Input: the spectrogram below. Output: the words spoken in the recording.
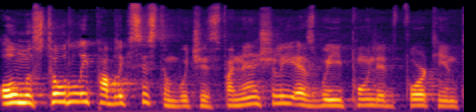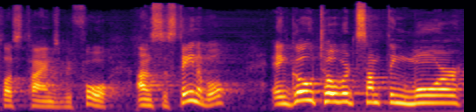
almost totally public system, which is financially, as we pointed 14 plus times before, unsustainable, and go towards something more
